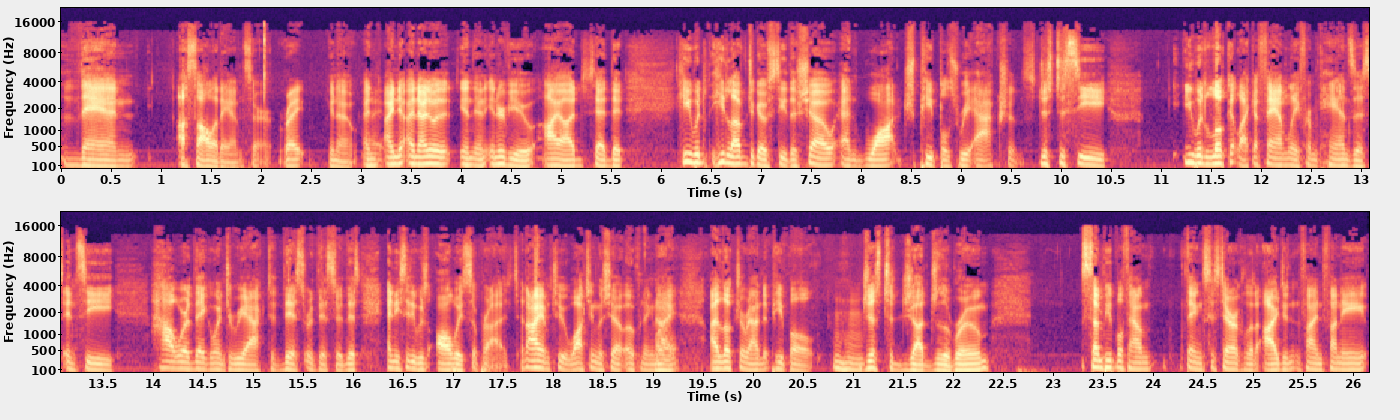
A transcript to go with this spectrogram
than a solid answer, Right. You know, and I know, and I know that in an interview, Ayad said that he would he loved to go see the show and watch people's reactions just to see. You would look at like a family from Kansas and see how are they going to react to this or this or this, and he said he was always surprised, and I am too. Watching the show opening night, I looked around at people just to judge the room, some people found things hysterical that I didn't find funny,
